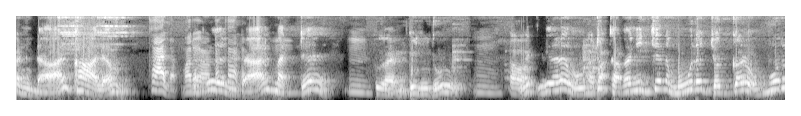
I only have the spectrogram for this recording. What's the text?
என்றால் காலம். காலம். என்றால் மற்ற பிந்து உற்று கவனிச்ச அந்த மூலச் சொற்கள் ஒவ்வொரு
